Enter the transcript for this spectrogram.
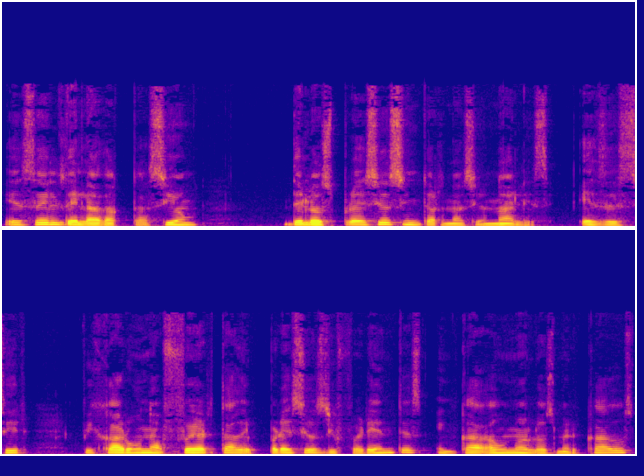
es el de la adaptación de los precios internacionales, es decir, fijar una oferta de precios diferentes en cada uno de los mercados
